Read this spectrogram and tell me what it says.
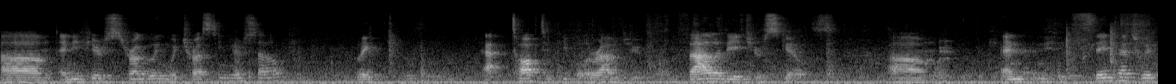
Um, and if you're struggling with trusting yourself, like talk to people around you, validate your skills, um, and, stay in touch with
